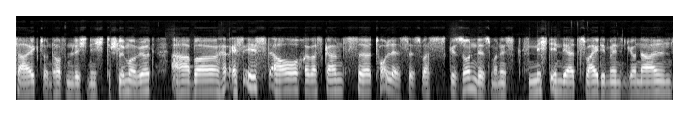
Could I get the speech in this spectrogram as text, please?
zeigt und hoffentlich nicht schlimmer wird. Aber es ist auch was ganz äh, Tolles, es ist was Gesundes. Man ist nicht in der zweidimensionalen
